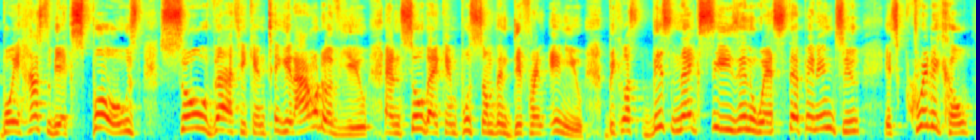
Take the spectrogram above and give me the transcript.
but it has to be exposed so that He can take it out of you and so that He can put something different in you. Because this next season we're stepping into is critical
